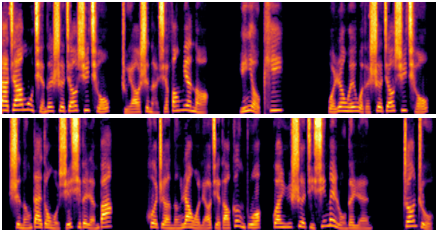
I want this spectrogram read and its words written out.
大家目前的社交需求主要是哪些方面呢？云有 P，我认为我的社交需求是能带动我学习的人吧，或者能让我了解到更多关于设计新内容的人。庄主，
